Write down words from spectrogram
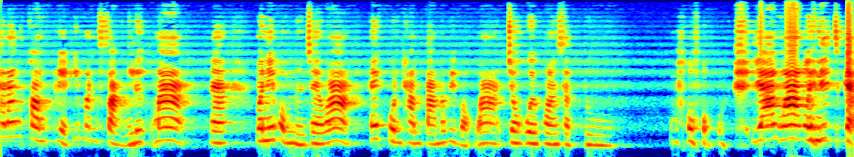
กระทั่งความเกลียดที่มันฝังลึกมาก นะวันนี้ผมหนุนใจว่าให้คุณทำตามพระบิดบอกว่า จงอวยพรศัตรูยากมากเลยนี่จะ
